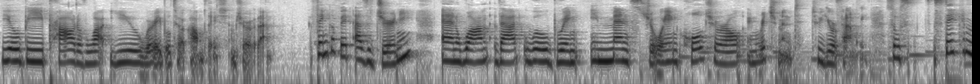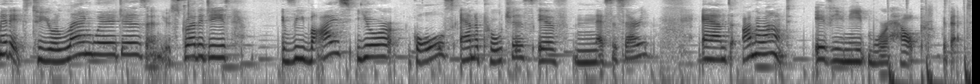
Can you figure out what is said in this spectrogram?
you'll be proud of what you were able to accomplish. I'm sure of that. Think of it as a journey and one that will bring immense joy and cultural enrichment to your family. So stay committed to your languages and your strategies. Revise your goals and approaches if necessary. And I'm around if you need more help with that.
